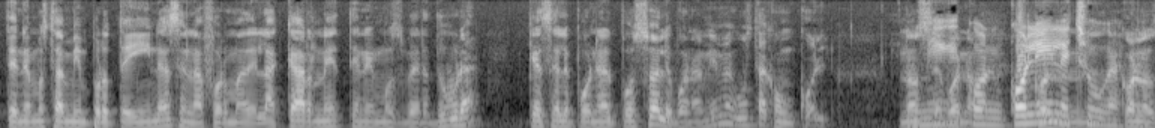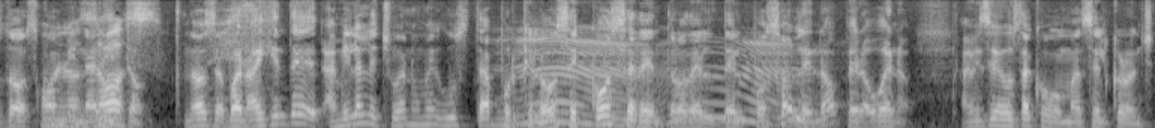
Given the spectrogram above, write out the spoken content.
Tenemos también proteínas en la forma de la carne. Tenemos verdura que se le pone al pozole. Bueno, a mí me gusta con col. No sé, bueno. con col y lechuga. Con los dos, Con los combinadito. dos. No sé, bueno, hay gente, a mí la lechuga no me gusta porque luego se cose dentro del, del pozole, Mm. ¿no? Pero bueno, a mí sí me gusta como más el crunch.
